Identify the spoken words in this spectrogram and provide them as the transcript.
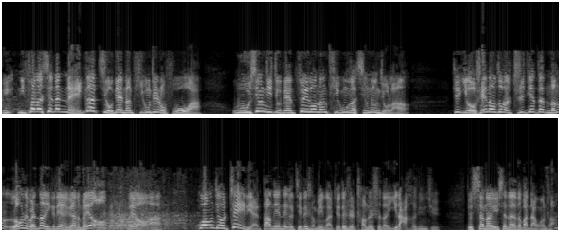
你你放到现在哪个酒店能提供这种服务啊？五星级酒店最多能提供个行政酒廊，就有谁能做到直接在能楼里边弄一个电影院的？没有，没有啊！光就这一点，当年那个吉林省宾馆绝对是长春市的一大核心区，就相当于现在的万达广场。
